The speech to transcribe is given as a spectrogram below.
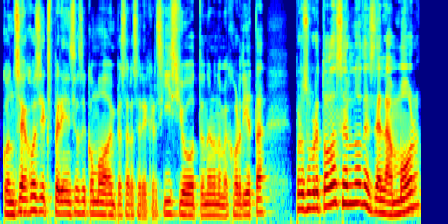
consejos y experiencias de cómo empezar a hacer ejercicio, tener una mejor dieta, pero sobre todo hacerlo desde el amor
